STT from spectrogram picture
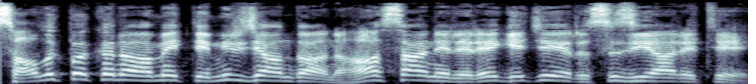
Sağlık Bakanı Ahmet Demircan'dan hastanelere gece yarısı ziyareti.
